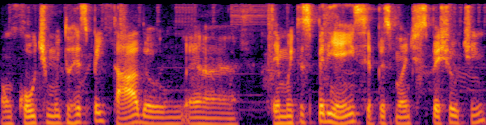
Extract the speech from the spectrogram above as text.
É um coach muito respeitado. É, tem muita experiência, principalmente special team,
